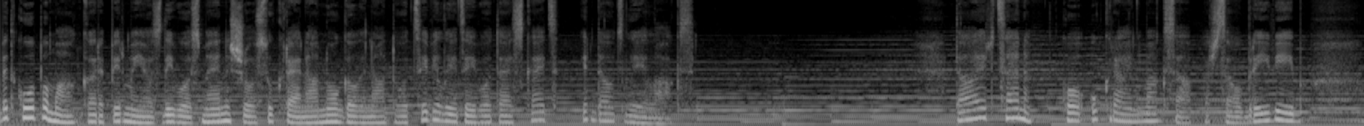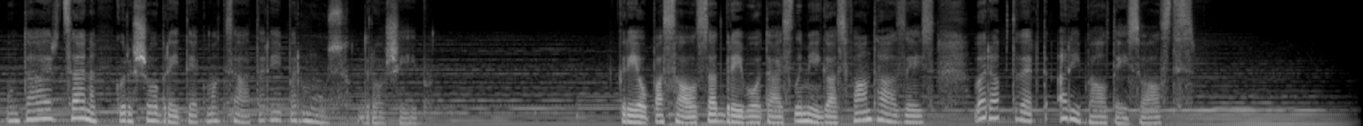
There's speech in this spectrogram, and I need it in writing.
bet kopumā kara pirmajos divos mēnešos Ukrainā nogalināto civiliedzīvotāju skaits ir daudz lielāks. Tā ir cena, ko Ukrāņi maksā par savu brīvību, un tā ir cena, kura šobrīd tiek maksāta arī par mūsu drošību. Krievu pasaules atbrīvotājas slimīgās fantāzijas var aptvert arī Baltijas valstis.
